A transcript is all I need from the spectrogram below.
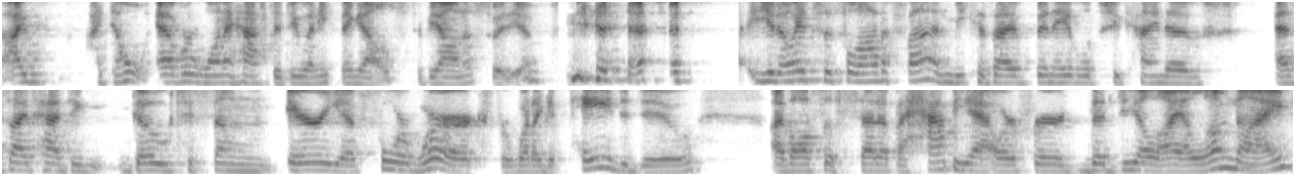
I I don't ever want to have to do anything else, to be honest with you. you know, it's just a lot of fun because I've been able to kind of, as I've had to go to some area for work for what I get paid to do, I've also set up a happy hour for the DLI alumni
